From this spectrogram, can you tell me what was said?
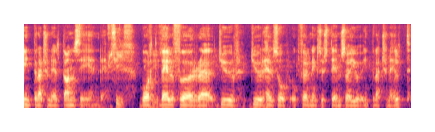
internationellt anseende. Precis. Vårt välför eh, djur, djurhälsouppföljningssystem så är ju internationellt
